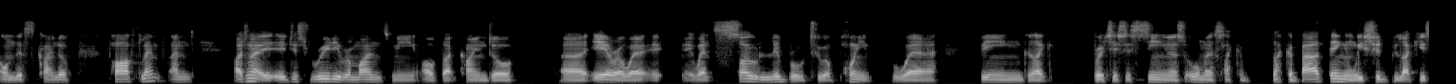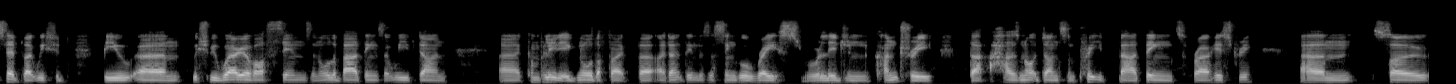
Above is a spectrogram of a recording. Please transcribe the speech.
on this kind of path length. And I don't know, it, it just really reminds me of that kind of uh, era where it, it went so liberal to a point where being like British is seen as almost like a like a bad thing, and we should be like you said, like we should be um, we should be wary of our sins and all the bad things that we've done. Uh, completely ignore the fact that I don't think there's a single race, religion, country that has not done some pretty bad things for our history. Um, so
